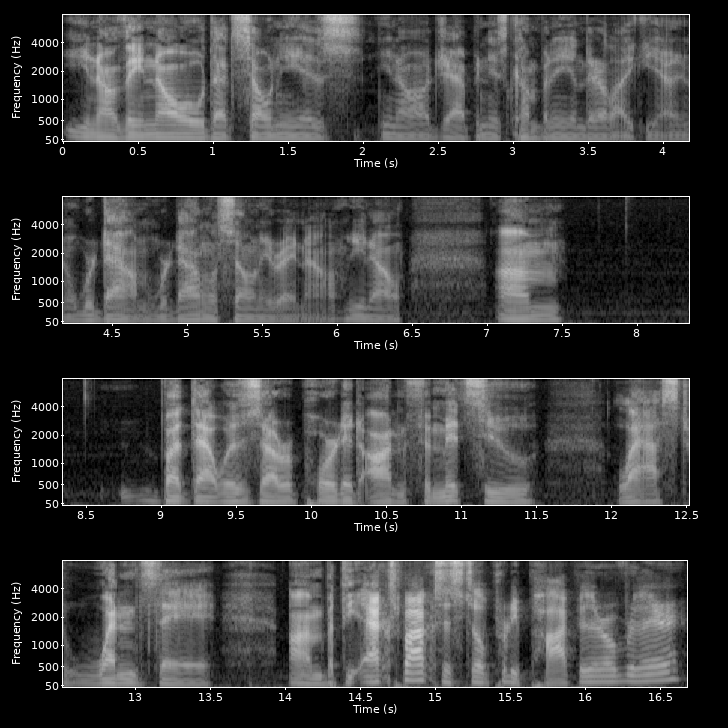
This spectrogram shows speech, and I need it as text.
you know, they know that Sony is, you know, a Japanese company and they're like, yeah, you know, we're down. We're down with Sony right now, you know. Um but that was uh, reported on Famitsu last Wednesday. Um, but the Xbox is still pretty popular over there.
